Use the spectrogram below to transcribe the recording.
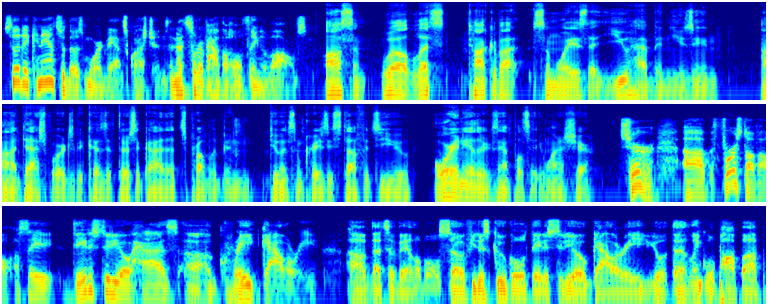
so that it can answer those more advanced questions. And that's sort of how the whole thing evolves. Awesome. Well, let's talk about some ways that you have been using uh, dashboards because if there's a guy that's probably been doing some crazy stuff, it's you, or any other examples that you want to share. Sure. Uh, first off, I'll, I'll, say Data Studio has uh, a great gallery uh, that's available. So if you just Google Data Studio Gallery, the link will pop up,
